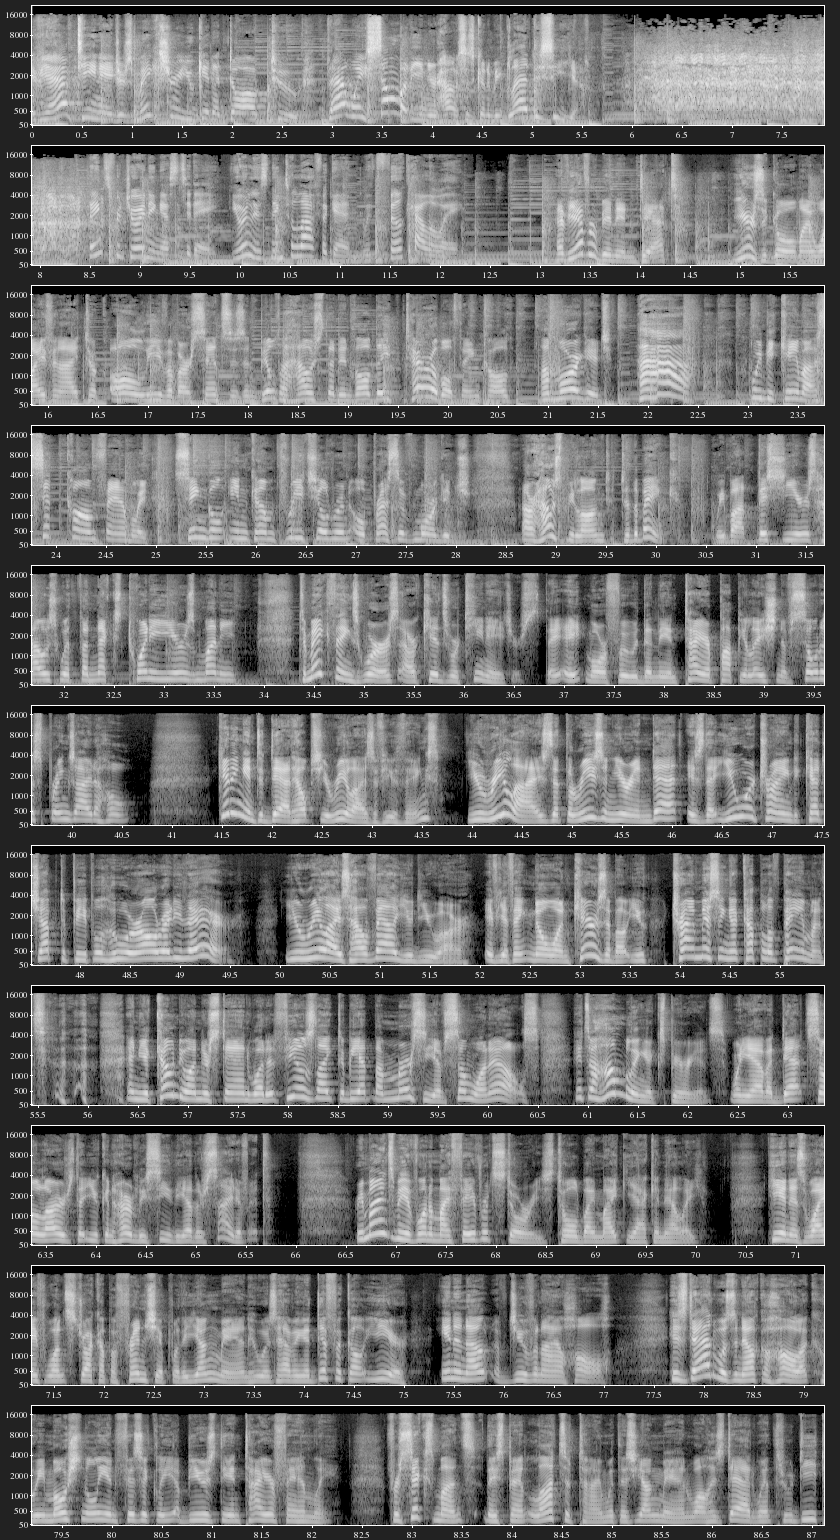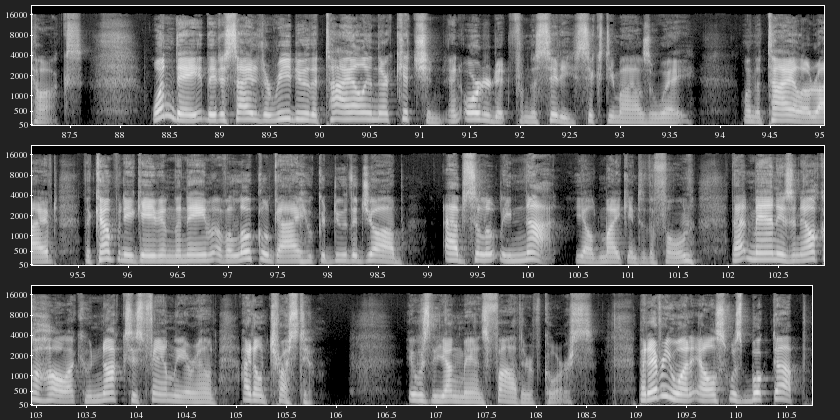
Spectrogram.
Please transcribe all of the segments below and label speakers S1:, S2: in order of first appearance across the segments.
S1: If you have teenagers, make sure you get a dog too. That way, somebody in your house is going to be glad to see you.
S2: Thanks for joining us today. You're listening to Laugh Again with Phil Callaway.
S1: Have you ever been in debt? Years ago, my wife and I took all leave of our senses and built a house that involved a terrible thing called a mortgage. Ha! We became a sitcom family, single income, three children, oppressive mortgage. Our house belonged to the bank. We bought this year's house with the next 20 years' money. To make things worse, our kids were teenagers. They ate more food than the entire population of Soda Springs, Idaho. Getting into debt helps you realize a few things. You realize that the reason you're in debt is that you were trying to catch up to people who were already there. You realize how valued you are. If you think no one cares about you, try missing a couple of payments. and you come to understand what it feels like to be at the mercy of someone else. It's a humbling experience when you have a debt so large that you can hardly see the other side of it. Reminds me of one of my favorite stories told by Mike Yaconelli. He and his wife once struck up a friendship with a young man who was having a difficult year in and out of juvenile hall. His dad was an alcoholic who emotionally and physically abused the entire family. For six months, they spent lots of time with this young man while his dad went through detox. One day, they decided to redo the tile in their kitchen and ordered it from the city 60 miles away. When the tile arrived, the company gave him the name of a local guy who could do the job. Absolutely not, yelled Mike into the phone. That man is an alcoholic who knocks his family around. I don't trust him. It was the young man's father, of course. But everyone else was booked up.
